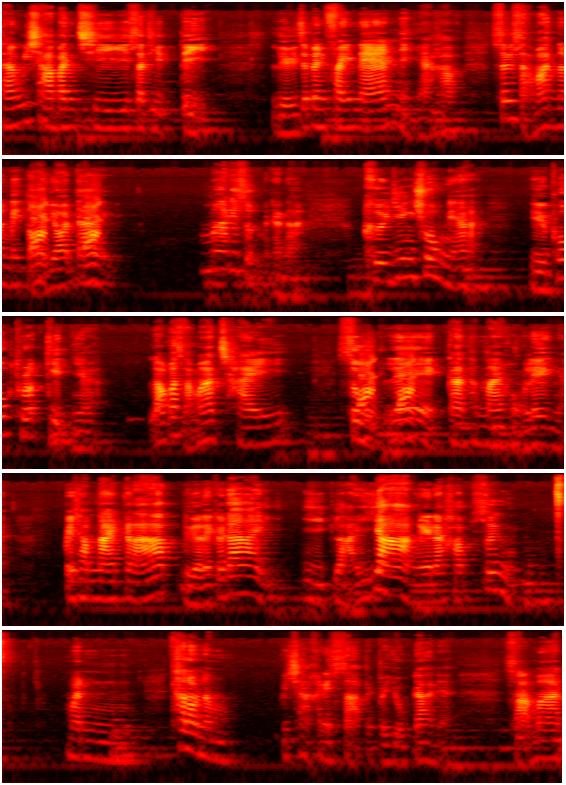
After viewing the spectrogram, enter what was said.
ทั้งวิชาบัญชีสถิติ หรือจะเป็นไฟแนนซ์อย่างเงี้ยครับ ซึ่งสามารถนำไปต่อยอดได้ มากที่สุดเหมือนกันนะ คือยิ่งช่วงเนี้ยหรือพวกธุรกิจเนี่ยเราก็สามารถใช้ สูตรเลขการทำนายของเลขเนี่ย ไปทำนายกราฟหรืออะไรก็ได้อีกหลายอย่างเลยนะครับ ซึ่งมันถ้าเรานำวิชาคณิตศาสตร์ไปประยุกต์ได้เนี่ย สามารถ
